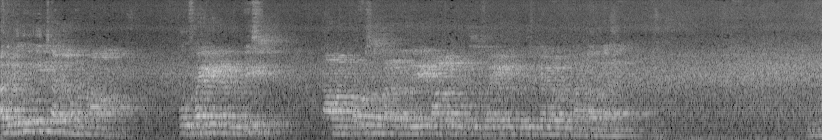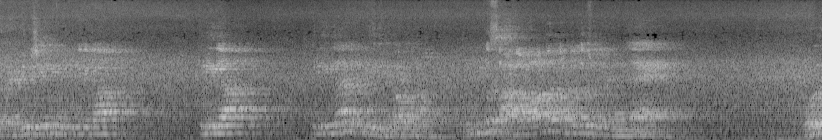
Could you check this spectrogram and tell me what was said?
அதுக்கு எதுவும் ரீசார்ஜ் பண்ணலாம் ஒரு ஃபைவ் ஹண்ட்ரட் ருபீஸ் நான் ப்ரொஃபஸர் நடக்கிறதே மாற்றுறது ஃபைவ் ஹண்ட்ரட் ருபீஸ் பேமெண்ட் பண்ணாங்க இந்த ரெண்டு விஷயம் புரியுதா புரியுதா எப்படி புரியுது ரொம்ப சாதாரண தமிழ்ல சொல்லுங்க ஒரு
